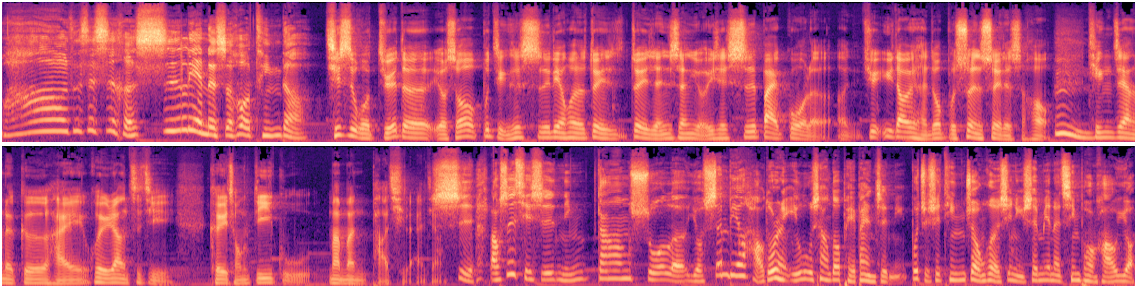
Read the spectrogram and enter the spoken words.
哇，这是适合失恋的时候听的。其实我觉得有时候不仅是失恋，或者对对人生有一些失败过了，呃，就遇到很多不顺遂的时候，嗯，听这样的歌还会让自己可以从低谷慢慢爬起来。这样是老师，其实您刚刚说了，有身边有好多人一路上都陪伴着你，不只是听众，或者是你身边的亲朋好友。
